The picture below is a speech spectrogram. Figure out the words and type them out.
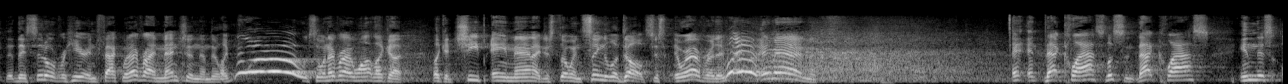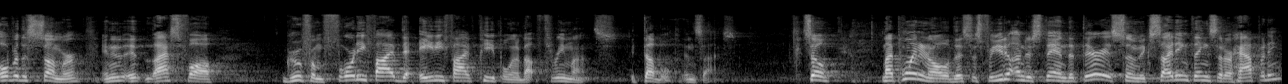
They, they sit over here. In fact, whenever I mention them, they're like, woo! So whenever I want like a, like a cheap amen, I just throw in single adults, just wherever. They, woo! Amen! and, and, that class, listen, that class in this, over the summer and in, in, last fall, grew from 45 to 85 people in about three months. It doubled in size. So my point in all of this is for you to understand that there is some exciting things that are happening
